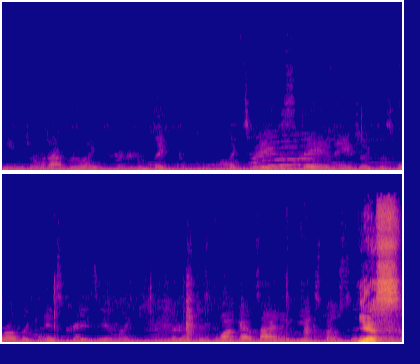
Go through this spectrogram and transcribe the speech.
things or whatever, like like like today's day and age, like this world like is crazy and like you can literally just walk outside and be exposed to Yes.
